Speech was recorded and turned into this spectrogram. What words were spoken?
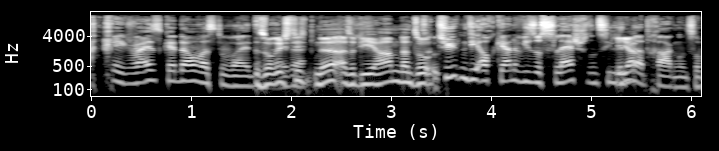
ich weiß genau, was du meinst. So richtig, Alter. ne? Also die haben dann so, so. Typen, die auch gerne wie so Slash einen Zylinder ja, tragen und so.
